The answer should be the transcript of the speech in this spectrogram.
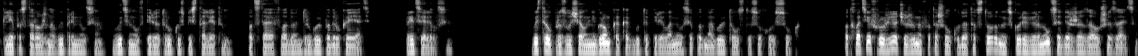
Глеб осторожно выпрямился, вытянул вперед руку с пистолетом, подставив ладонь другой под рукоять. Прицелился. Выстрел прозвучал негромко, как будто переломился под ногой толстый сухой сук. Подхватив ружье, Чужинов отошел куда-то в сторону и вскоре вернулся, держа за уши зайца.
